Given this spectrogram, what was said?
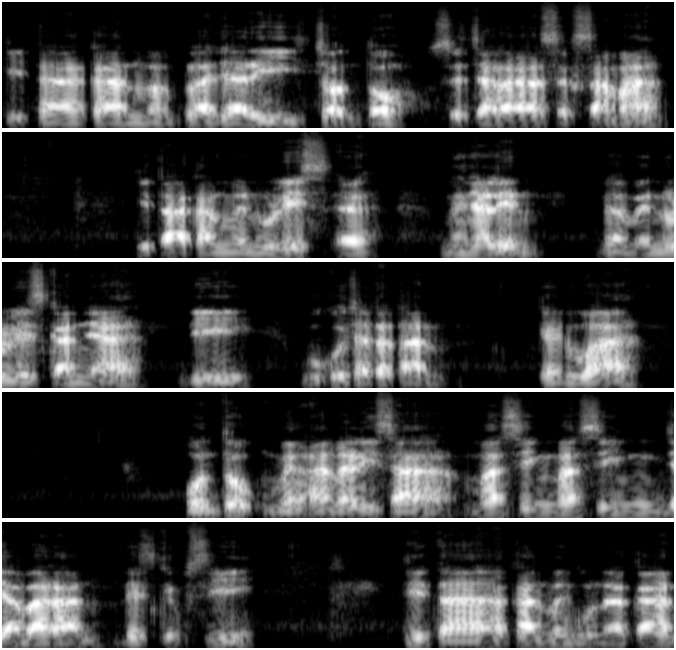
kita akan mempelajari contoh secara seksama. Kita akan menulis, eh, menyalin dan menuliskannya di buku catatan. Kedua, untuk menganalisa masing-masing jabaran deskripsi kita akan menggunakan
